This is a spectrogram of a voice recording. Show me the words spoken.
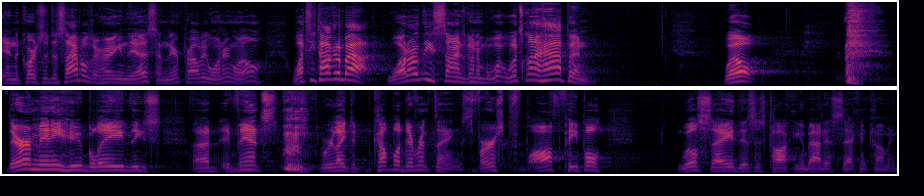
and of course, the disciples are hearing this, and they're probably wondering, well, what's he talking about? What are these signs going to be? What's going to happen? Well, there are many who believe these uh, events relate to a couple of different things. First off, people will say this is talking about his second coming.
